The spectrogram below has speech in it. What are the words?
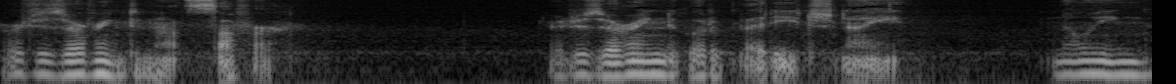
You are deserving to not suffer. You're deserving to go to bed each night knowing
